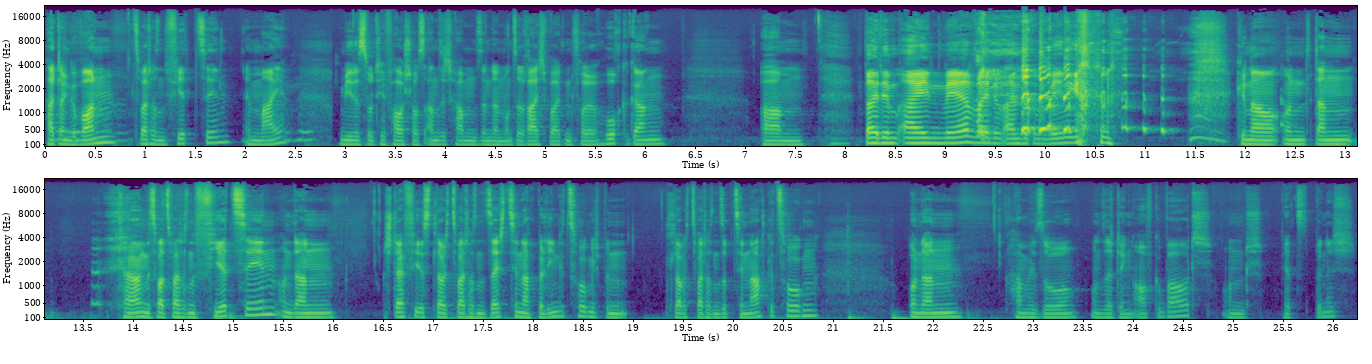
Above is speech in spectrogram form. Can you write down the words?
hat dann gewonnen, 2014 im Mai. Wie das so TV-Shows an sich haben, sind dann unsere Reichweiten voll hochgegangen. Ähm, bei dem einen mehr, bei dem anderen weniger. genau, und dann, keine Ahnung, das war 2014 und dann, Steffi ist, glaube ich, 2016 nach Berlin gezogen. Ich bin, glaube ich, 2017 nachgezogen. Und dann haben wir so unser Ding aufgebaut und jetzt bin ich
